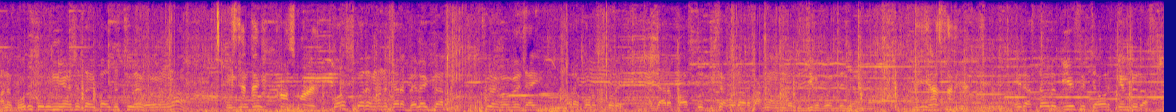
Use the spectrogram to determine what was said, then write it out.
মানে গরু গরু নিয়ে আসে তো এই পাশে চুড়ে ঘরে না? সেটা ক্রস করে। ক্রস করে মানে যারা বেলেগ যারা চুড়ে ভাবে যায় ওরা ক্রস করে। আর যারা পাসপোর্ট ভিসা করে আর বাংলা নম্বরে জিরো পয়েন্টে যায় না এই রাস্তা দিয়ে এই রাস্তা হলো বিএসএফ যাওয়ার ক্যাম্পের রাস্তা।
